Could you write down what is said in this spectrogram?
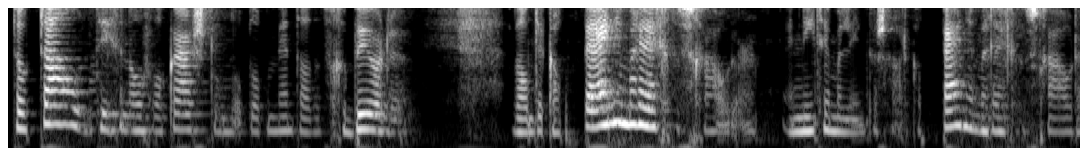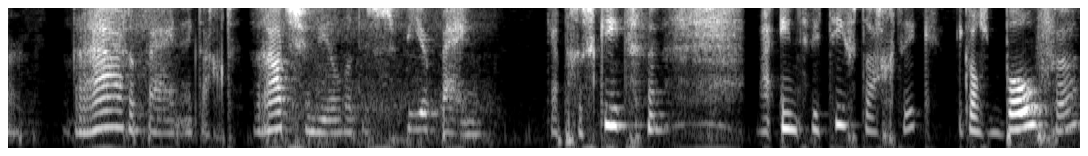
totaal tegenover elkaar stonden op dat moment dat het gebeurde. Want ik had pijn in mijn rechter schouder en niet in mijn linkerschouder. Ik had pijn in mijn rechter schouder. Rare pijn. Ik dacht, rationeel, dat is spierpijn. Ik heb geskiet. Maar intuïtief dacht ik, ik was boven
